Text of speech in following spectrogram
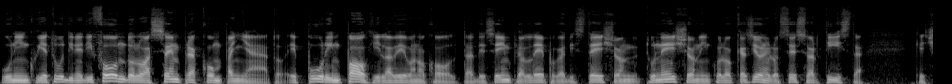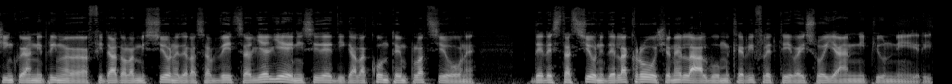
Un'inquietudine di fondo lo ha sempre accompagnato, eppure in pochi l'avevano colta. Ad esempio, all'epoca di Station to Nation, in quell'occasione lo stesso artista che cinque anni prima aveva affidato la missione della salvezza agli alieni, si dedica alla contemplazione delle stazioni della croce nell'album che rifletteva i suoi anni più neri.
